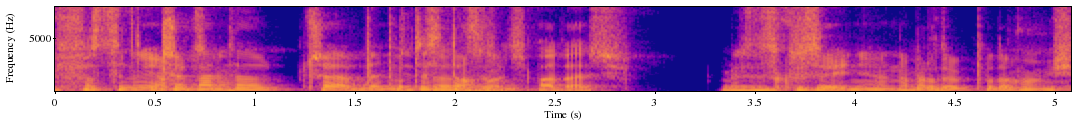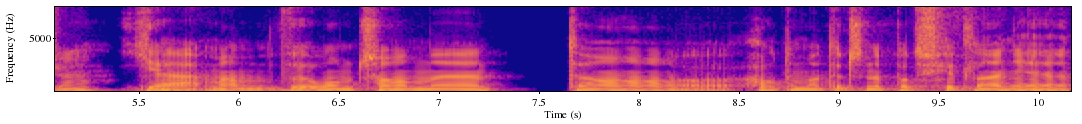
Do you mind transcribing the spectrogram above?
fascynujące. Trzeba to, trzeba będzie to zbadać. Bezdyskusyjnie, naprawdę podoba mi się. Ja mam wyłączone to automatyczne podświetlanie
